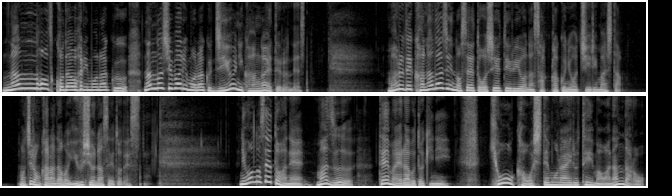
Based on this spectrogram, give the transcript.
何のこだわりもなく何の縛りもなく自由に考えてるんですまるでカナダ人の生徒を教えているような錯覚に陥りましたもちろんカナダの優秀な生徒です。日本の生徒はね、まずテーマ選ぶときに評価をしてもらえるテーマは何だろ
